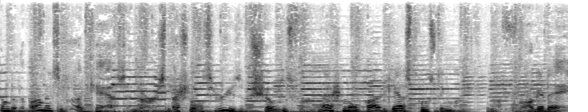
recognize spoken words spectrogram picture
Welcome to the Varmints Podcast and our special series of shows for National Podcast Posting Month, A Frog a Day.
